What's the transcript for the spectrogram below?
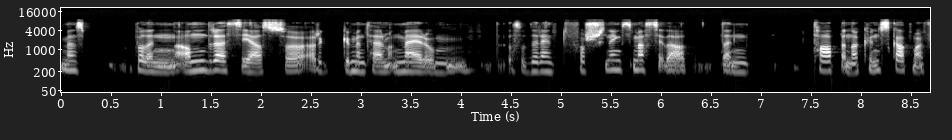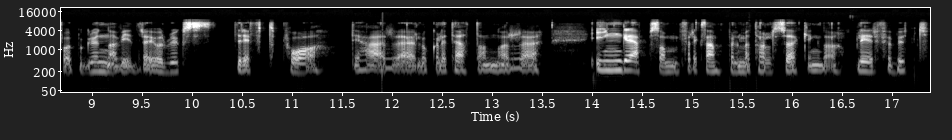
Mens på den andre sida så argumenterer man mer om altså det rent forskningsmessig, da, den tapen av kunnskap man får pga. videre jordbruksdrift på de her eh, lokalitetene når eh, inngrep som f.eks. metallsøking da blir forbudt.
